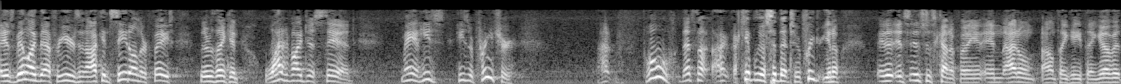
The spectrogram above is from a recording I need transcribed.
it's been like that for years, and I can see it on their face. They're thinking, what have I just said? Man, he's he's a preacher. I, oh, that's not. I, I can't believe I said that to a preacher. You know, it, it's it's just kind of funny, and I don't I don't think anything of it.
